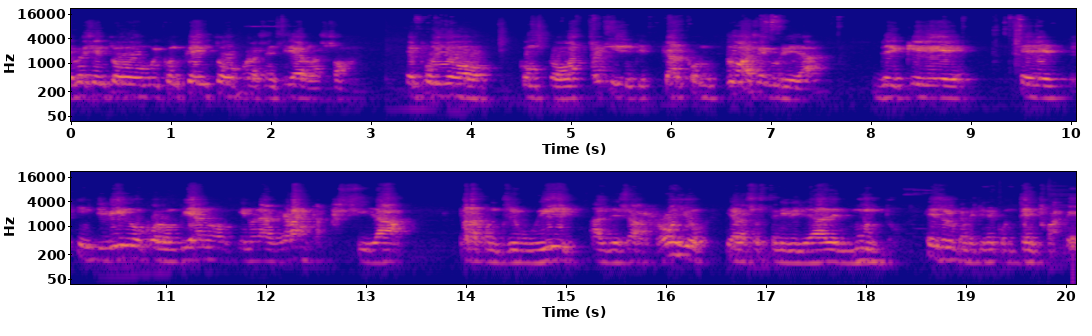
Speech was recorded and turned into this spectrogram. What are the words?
Yo me siento muy contento por la sencilla razón. He podido comprobar, identificar con toda seguridad de que el individuo colombiano tiene una gran capacidad para contribuir al desarrollo y a la sostenibilidad del mundo. Eso es lo que me tiene contento a mí.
